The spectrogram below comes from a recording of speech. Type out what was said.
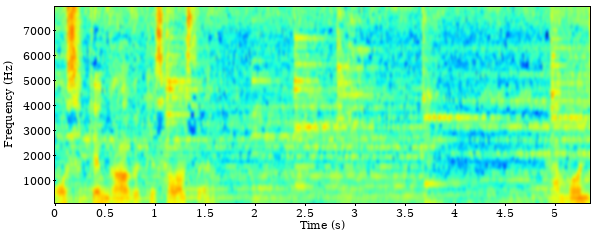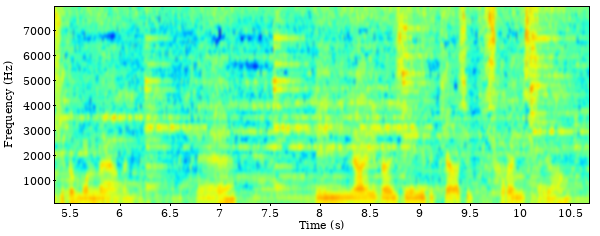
50개인가 그렇게 사왔어요. 다 뭔지도 몰라요, 근데. 이렇게. 이 아이가 이제 이렇게 아직도 살아있어요.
